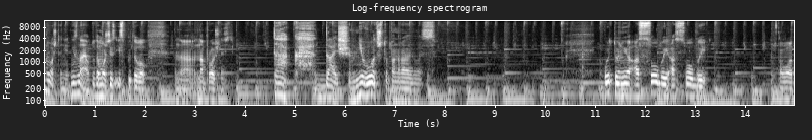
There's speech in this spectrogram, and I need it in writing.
А может и нет, не знаю. Кто-то, может, испытывал на, на прочность. Так, дальше. Мне вот что понравилось. Какой-то у нее особый-особый вот.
